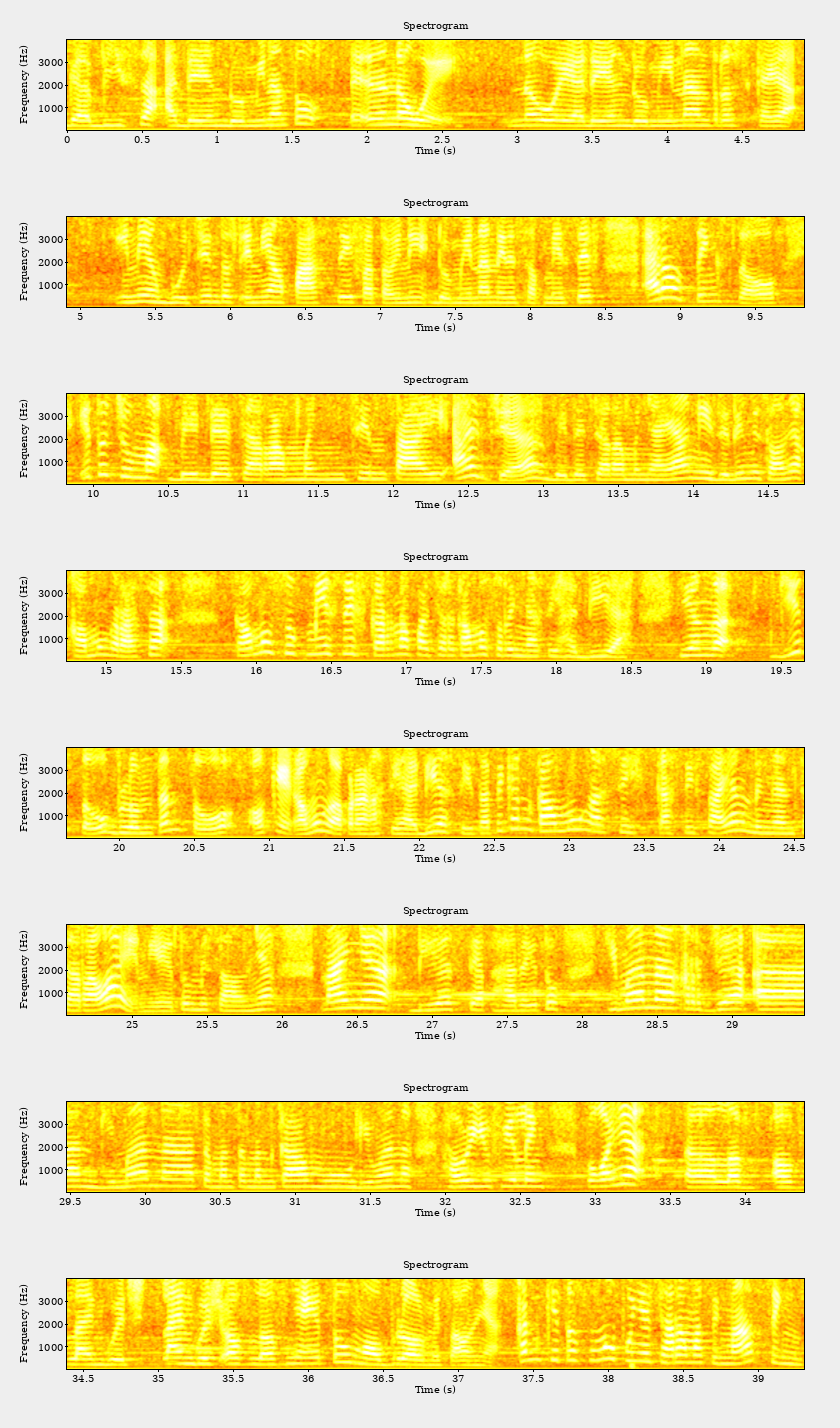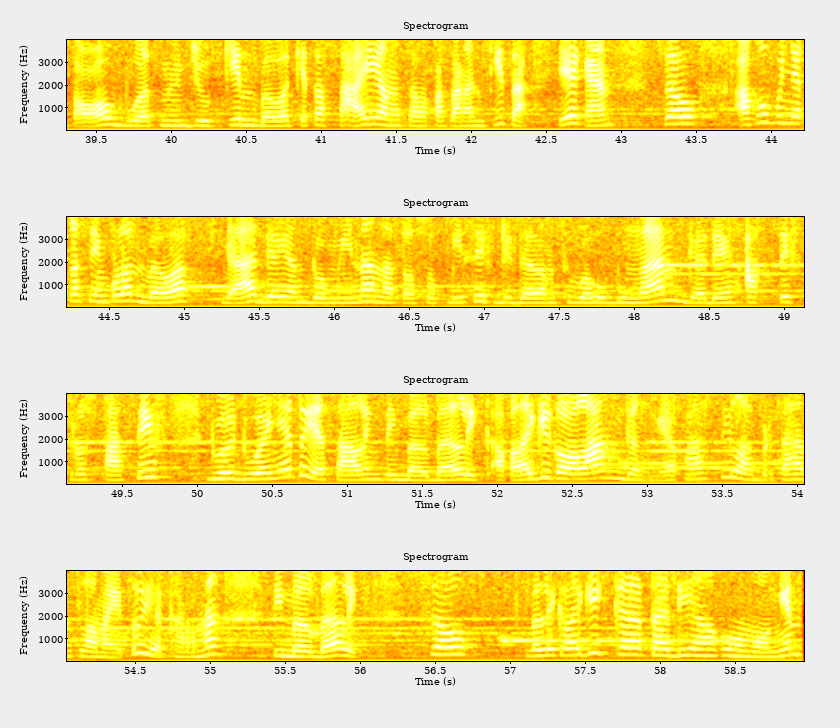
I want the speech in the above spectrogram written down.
gak bisa ada yang dominan tuh eh, no way, no way ada yang dominan terus kayak ini yang bucin terus ini yang pasif atau ini dominan ini submisif I don't think so. Itu cuma beda cara mencintai aja beda cara menyayangi. Jadi misalnya kamu ngerasa kamu submisif karena pacar kamu sering ngasih hadiah. Ya nggak gitu belum tentu. Oke kamu nggak pernah ngasih hadiah sih tapi kan kamu ngasih kasih sayang dengan cara lain yaitu misalnya nanya dia setiap hari itu gimana kerjaan? Gimana teman-teman kamu? Gimana? How are you feeling? Pokoknya uh, love of language language of love-nya itu ngobrol misalnya. Kan kita semua punya cara masing-masing toh buat nunjukin bahwa kita sayang sama pasangan kita ya kan? So aku punya kesimpulan bahwa nggak ada yang yang dominan atau submisif di dalam sebuah hubungan gak ada yang aktif terus pasif dua-duanya tuh ya saling timbal balik. Apalagi kalau langgeng ya pastilah bertahan selama itu ya karena timbal balik. So balik lagi ke tadi yang aku ngomongin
